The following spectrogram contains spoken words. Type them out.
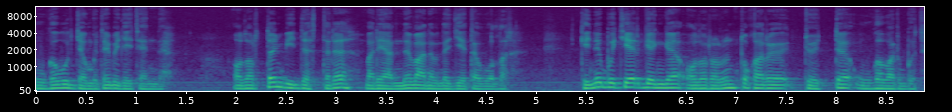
уға бұл жамыта белетенді. Олортан бейдестері Ивановна жете болар. Кені бұт ергенге олорорын тұқары төтті уға бар бұд.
